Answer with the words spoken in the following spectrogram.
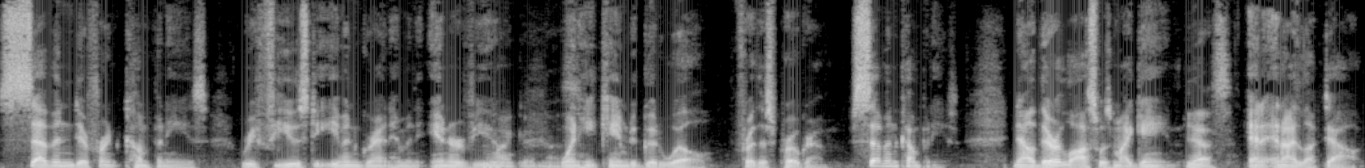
Seven different companies refused to even grant him an interview when he came to Goodwill for this program. Seven companies. Now their loss was my gain, yes. and, and I lucked out.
